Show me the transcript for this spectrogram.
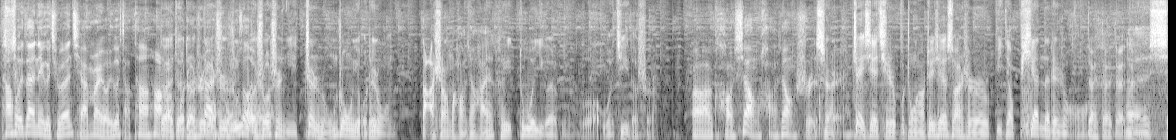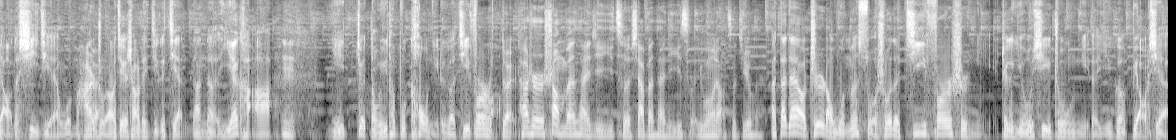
他会在那个球员前面有一个小叹号，对对对，或者是但是如果说是你阵容中有这种大伤的，好像还可以多一个名额，我记得是。啊，好像好像是是这些其实不重要，这些算是比较偏的这种对对对对，呃小的细节。我们还是主要介绍这几个简单的野卡，嗯，你就等于他不扣你这个积分了。对，他是上半赛季一次，下半赛季一次，一共有两次机会。啊，大家要知道，我们所说的积分是你这个游戏中你的一个表现，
